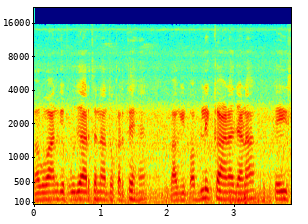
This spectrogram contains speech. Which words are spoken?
भगवान की पूजा अर्चना तो करते हैं बाकी पब्लिक का आना जाना तेईस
